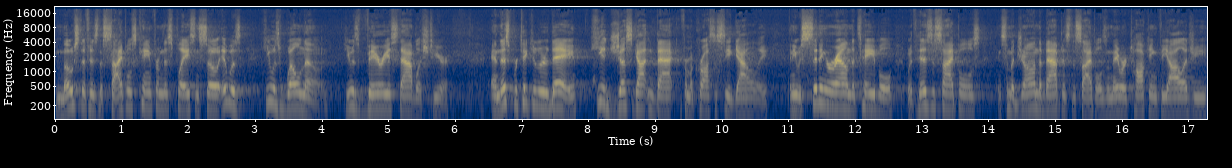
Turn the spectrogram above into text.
Most of his disciples came from this place. And so it was, he was well known. He was very established here. And this particular day, he had just gotten back from across the Sea of Galilee. And he was sitting around the table with his disciples and some of John the Baptist's disciples, and they were talking theology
